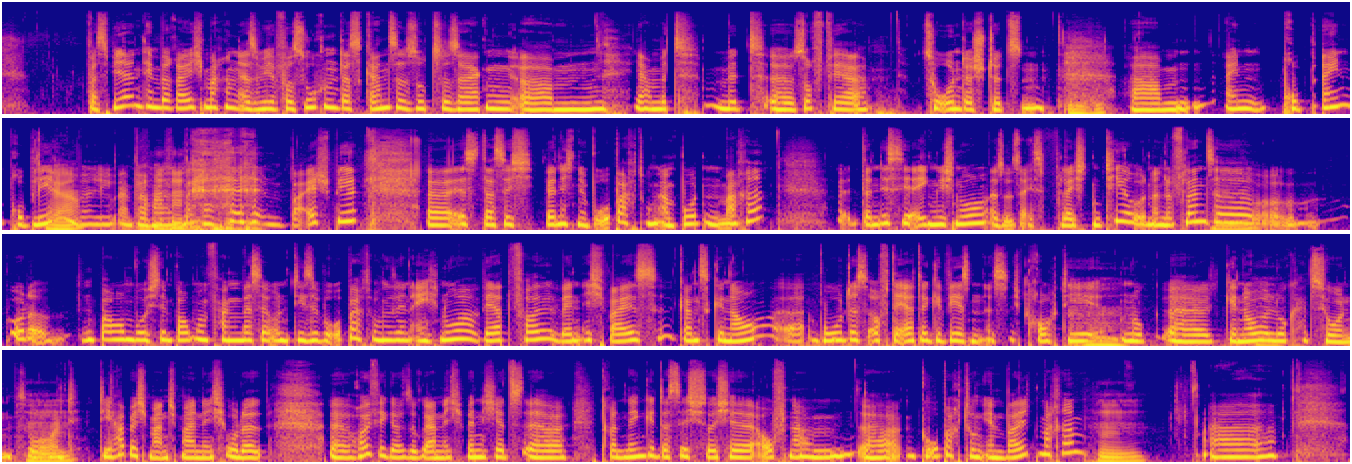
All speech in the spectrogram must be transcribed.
was wir in dem Bereich machen, also wir versuchen das Ganze sozusagen ähm, ja, mit, mit äh, Software zu unterstützen. Mhm. Ähm, ein, Pro ein Problem, ja. einfach mal ein Beispiel, äh, ist, dass ich, wenn ich eine Beobachtung am Boden mache, äh, dann ist sie eigentlich nur, also sei es vielleicht ein Tier oder eine Pflanze, mhm oder ein Baum, wo ich den Baumumfang messe. Und diese Beobachtungen sind eigentlich nur wertvoll, wenn ich weiß ganz genau, äh, wo das auf der Erde gewesen ist. Ich brauche die no, äh, genaue Lokation. So, mhm. Und die habe ich manchmal nicht oder äh, häufiger sogar nicht. Wenn ich jetzt äh, dran denke, dass ich solche Aufnahmen, äh, Beobachtungen im Wald mache, mhm. Äh,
